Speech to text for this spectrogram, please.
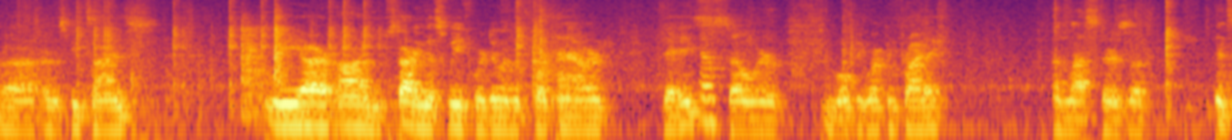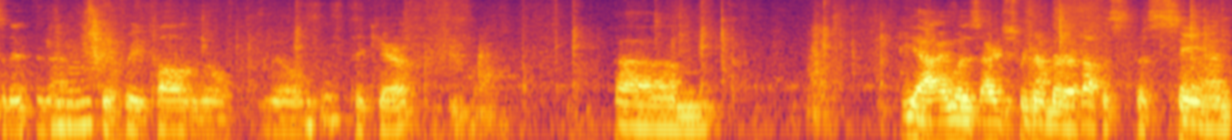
uh, or the speed signs. We are on, starting this week, we're doing the four ten-hour days, Oh. so we're, we won't be working Friday unless there's a incident, and then feel free to call and we'll, we'll take care of. Um, yeah, I was, I just remember about this, the sand,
